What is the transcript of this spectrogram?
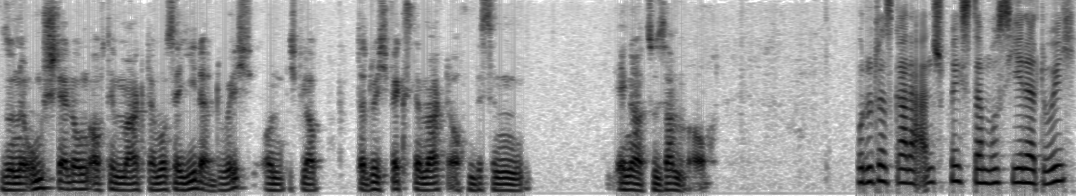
so eine Umstellung auf dem Markt, da muss ja jeder durch. Und ich glaube, dadurch wächst der Markt auch ein bisschen enger zusammen auch. Wo du das gerade ansprichst, da muss jeder durch.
